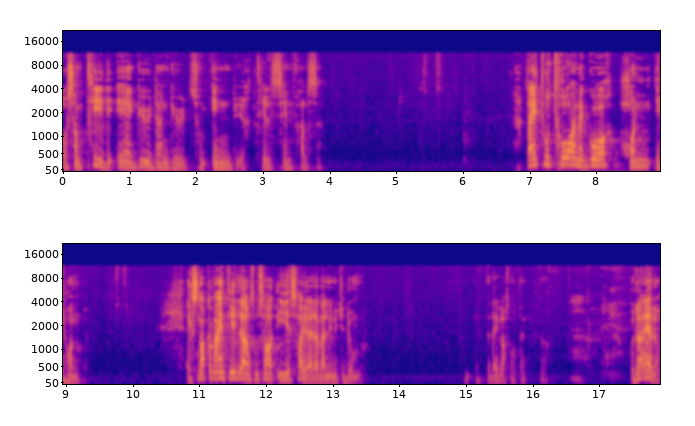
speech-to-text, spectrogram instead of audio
og samtidig er Gud den Gud som innbyr til sin frelse. De to trådene går hånd i hånd. Jeg snakka med en tidligere som sa at i Jesaja er det veldig mye dum. Det er deg, Lars Martin. Ja. Og det er det.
